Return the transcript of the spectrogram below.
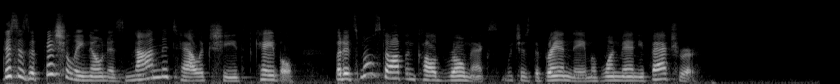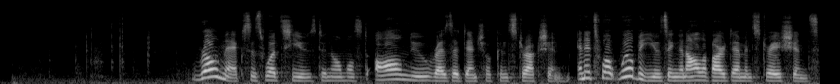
This is officially known as non-metallic sheathed cable, but it's most often called Romex, which is the brand name of one manufacturer. Romex is what's used in almost all new residential construction, and it's what we'll be using in all of our demonstrations.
